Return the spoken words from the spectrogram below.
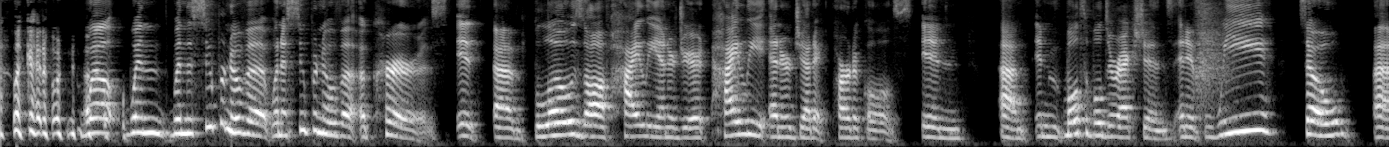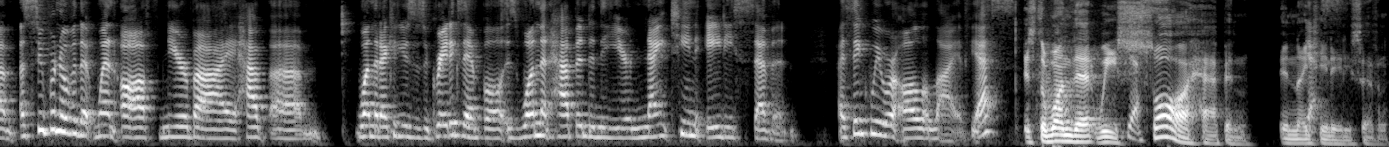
like I don't know. Well, when when the supernova when a supernova occurs, it um, blows off highly energetic highly energetic particles in um, in multiple directions, and if we so um, a supernova that went off nearby have um, one that I could use as a great example is one that happened in the year 1987. I think we were all alive. Yes. It's the one that we Yes. saw happen in 1987.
